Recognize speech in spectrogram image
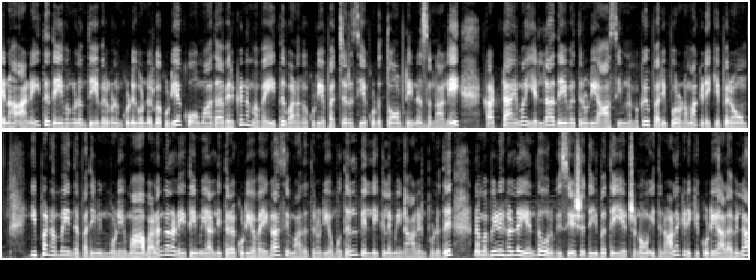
ஏன்னா அனைத்து தெய்வங்களும் தேவர்களும் குடிகொண்டிருக்கக்கூடிய கோமாதாவிற்கு நம்ம வைத்து வணங்கக்கூடிய பச்சரிசியை கொடுத்தோம் அப்படின்னு சொன்னாலே கட்டாயமாக எல்லா தெய்வத்தினுடைய ஆசையும் நமக்கு பரிபூர்ணமாக கிடைக்கப்பெறும். இப்போ நம்ம இந்த பதிவின் மூலயமா வளங்கள் அனைத்தையுமே அள்ளித்தரக்கூடிய வைகாசி மாதத்தினுடைய முதல் வெள்ளிக்கிழமை நாளின் பொழுது நம்ம வீடுகளில் எந்த ஒரு விசேஷ தீபத்தை ஏற்றணும் இதனால் கிடைக்கக்கூடிய அளவில்லா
